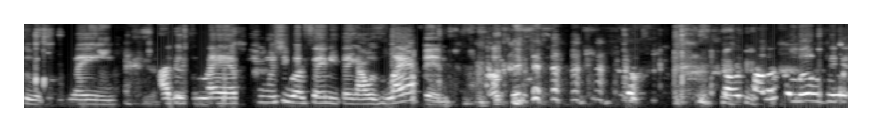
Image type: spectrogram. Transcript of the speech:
to explain. I just laughed even when she wasn't saying anything. I was laughing. so, tell us a little bit,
